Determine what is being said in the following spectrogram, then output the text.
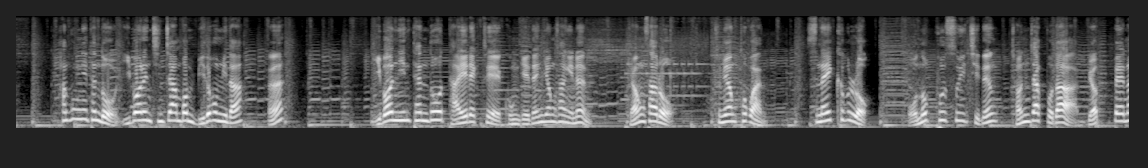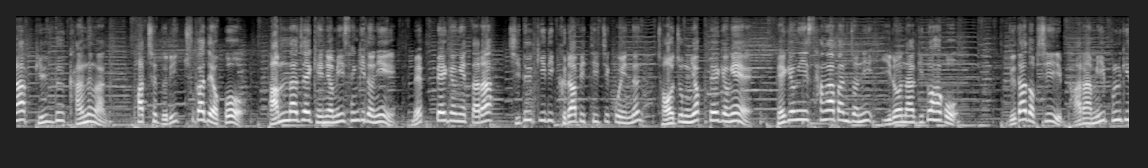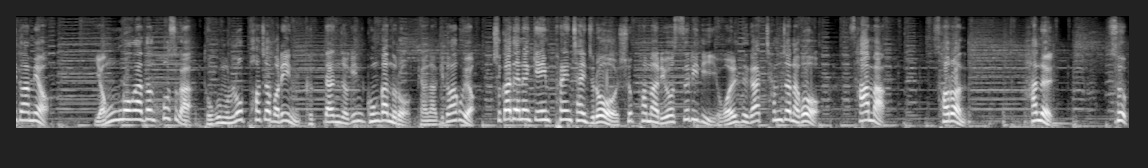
한국 닌텐도 이번엔 진짜 한번 믿어봅니다. 에? 이번 닌텐도 다이렉트에 공개된 영상에는 경사로 투명 토관, snake 블록, on-off 스위치 등 전작보다 몇 배나 build 가능한 parts들이 추가되었고 밤낮의 개념이 생기더니 맵 배경에 따라 지들끼리 gravity 찍고 있는 저중력 배경에 배경이 상하 반전이 일어나기도 하고 느닷없이 바람이 불기도 하며 영롱하던 호수가 독극물로 퍼져버린 극단적인 공간으로 변하기도 하고요. 추가되는 게임 프랜차이즈로 슈퍼마리오 3D 월드가 참전하고 사막, 설원, 하늘, 숲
